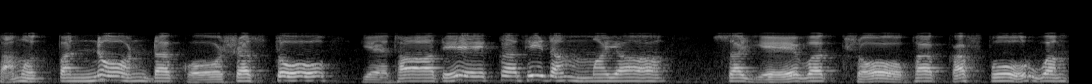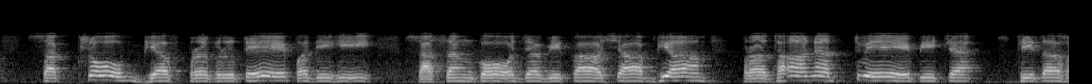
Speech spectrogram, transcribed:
समुत्पन्नोऽण्डकोशस्थो यथा ते कथितं मया स एव क्षोभकः पूर्वं सक्षोभ्यः प्रकृते पदिः ससङ्कोचविकाशाभ्यां प्रधानत्वेऽपि च स्थितः।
